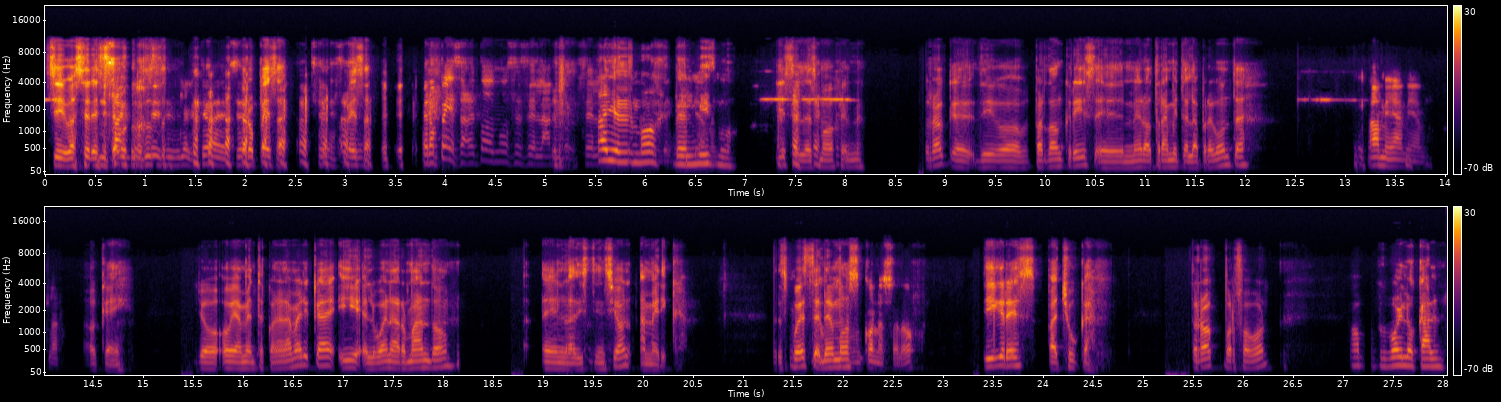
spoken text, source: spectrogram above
Sí, va a ser en Exacto, sí, sí, lo que te iba a decir. Pero pesa, Sí, sí. pesa. Pero pesa, de todos modos es el hambre. Hay smog del mismo. Y es el smog. ¿no? Creo que, digo, perdón, Chris, eh, mero trámite la pregunta. Ame, ame, ame, claro. Ok. Yo, obviamente, con el América y el buen Armando en la distinción América. Después tenemos Un conocedor. Tigres Pachuca. Troc, por favor. No, pues voy local.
